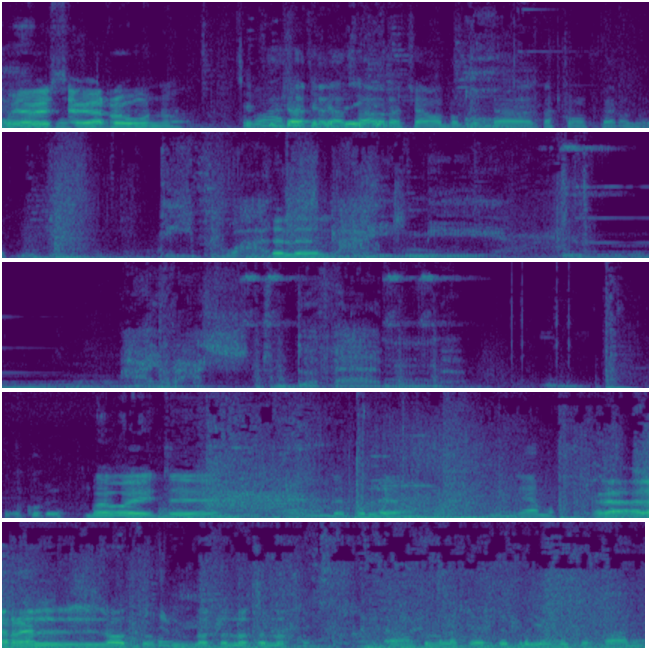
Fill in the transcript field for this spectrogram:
Voy a ver si agarro uno. Si Vas a hacerte las te auras, chamo, porque ya estás como. Se me ocurrió. Voy, voy, te, te peleo. Veamos. Aga- Agarré el loto. Loto, loto, loto. Ah, que me la quedé, perdió mucho fan, ¿eh?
